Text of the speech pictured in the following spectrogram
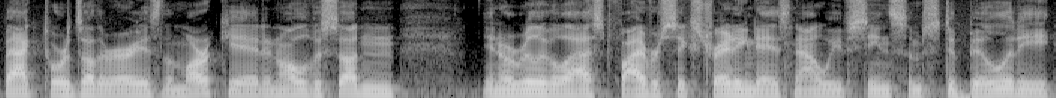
back towards other areas of the market, and all of a sudden, you know, really the last five or six trading days now, we've seen some stability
